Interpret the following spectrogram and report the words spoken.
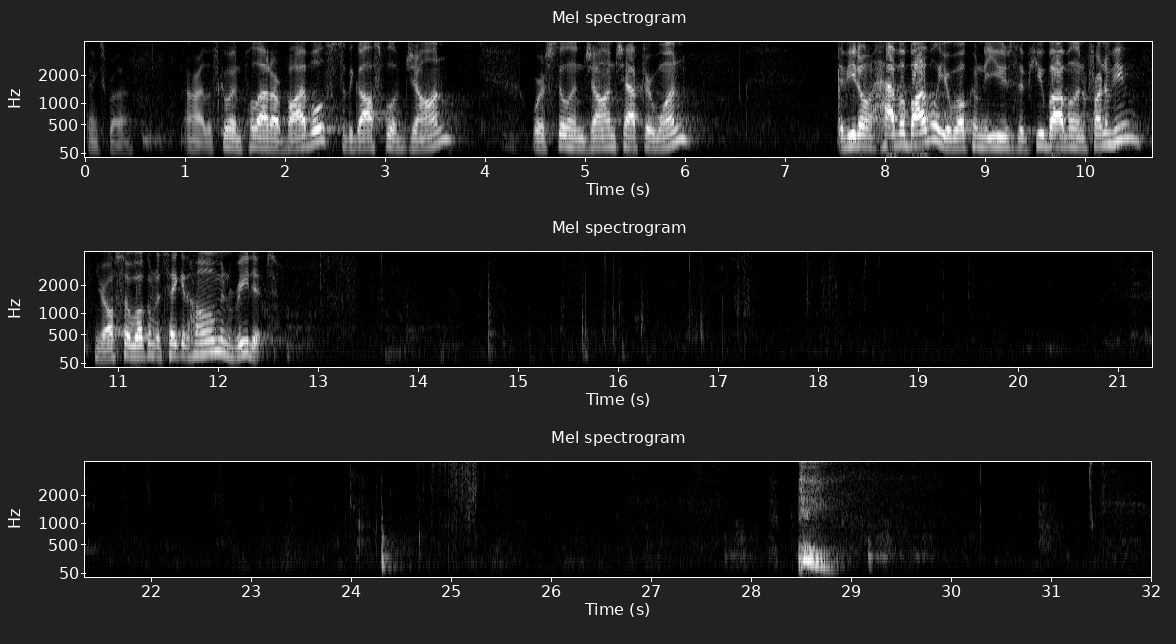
Thanks, brother. All right, let's go ahead and pull out our Bibles to the Gospel of John. We're still in John chapter 1. If you don't have a Bible, you're welcome to use the Pew Bible in front of you. You're also welcome to take it home and read it.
